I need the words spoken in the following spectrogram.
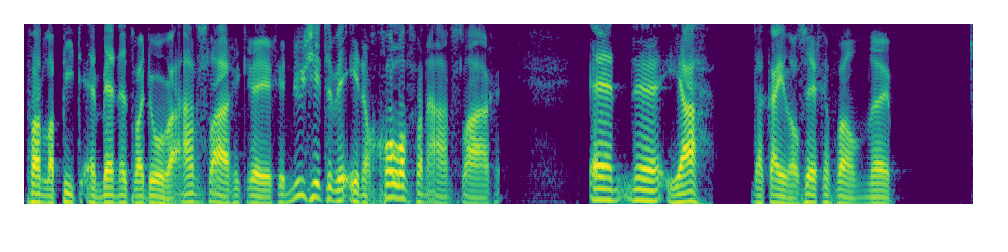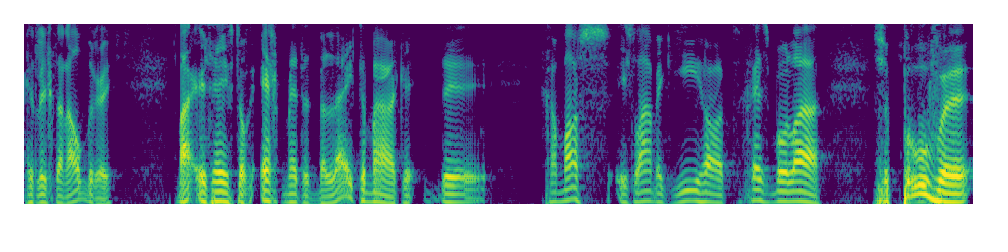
van Lapid en Bennett, waardoor we aanslagen kregen. Nu zitten we in een golf van aanslagen. En ja, dan kan je wel zeggen van het ligt aan anderen. Maar het heeft toch echt met het beleid te maken. De Hamas, Islamic Jihad, Hezbollah, ze proeven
